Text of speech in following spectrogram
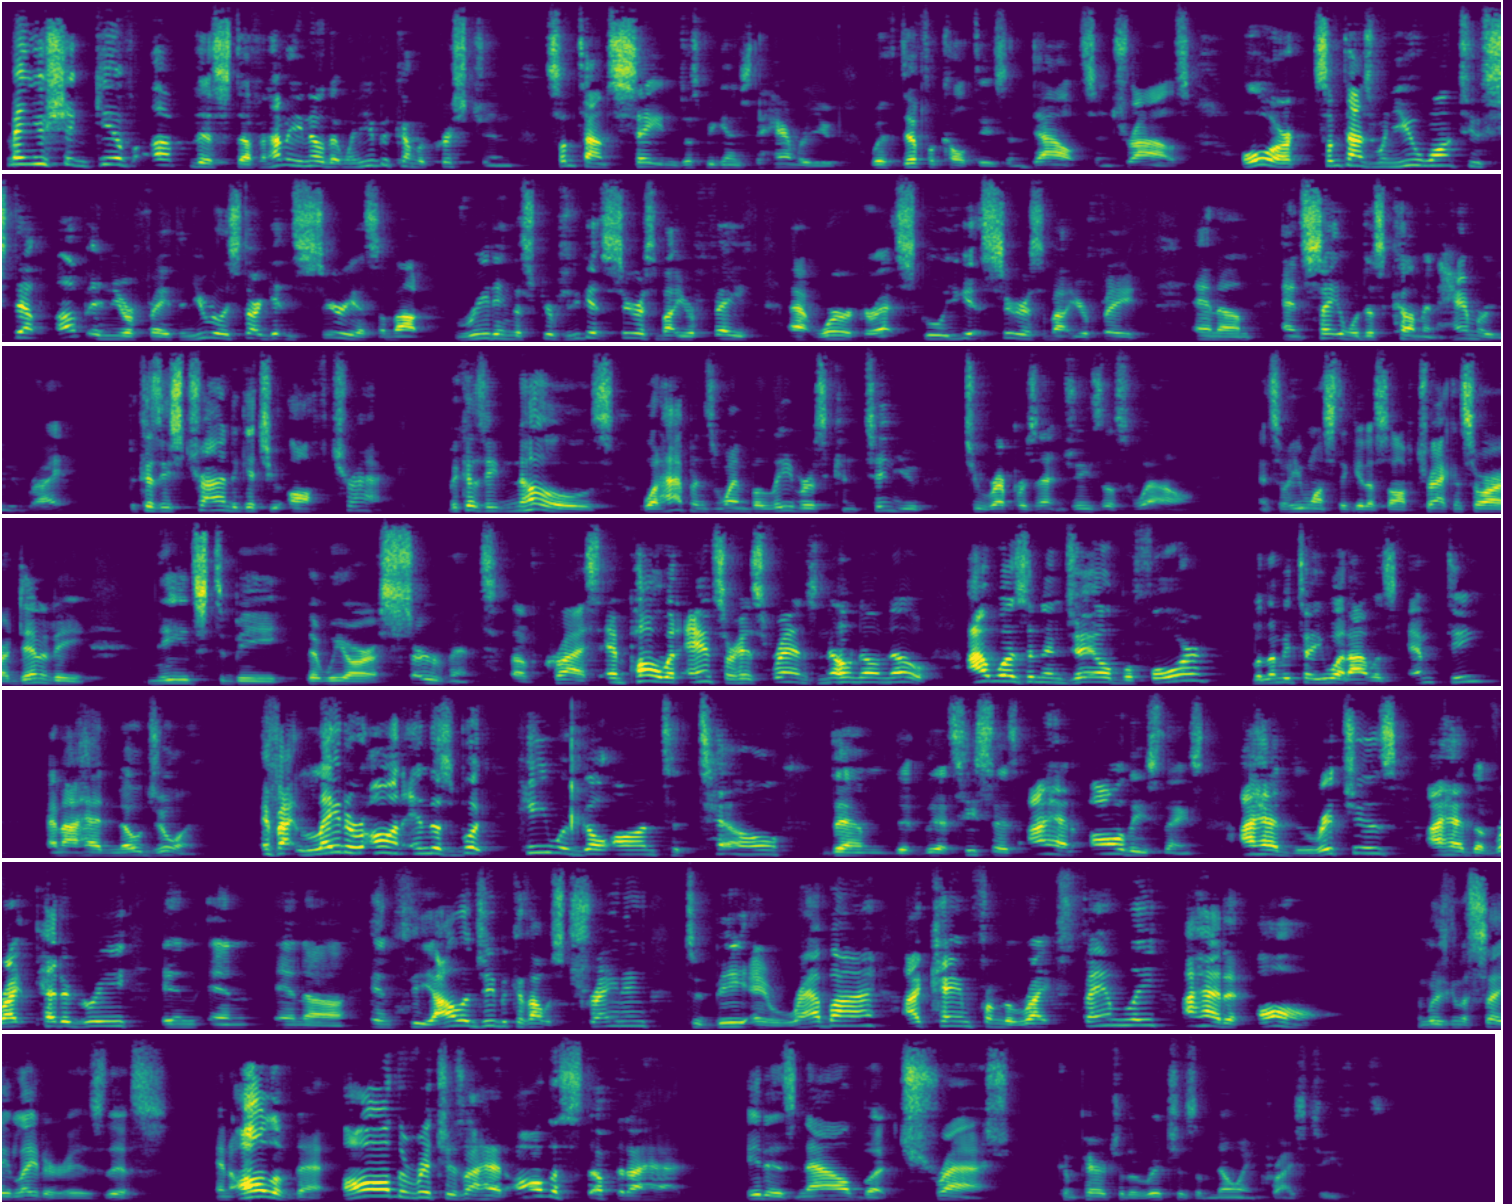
Man, you should give up this stuff. And how many know that when you become a Christian, sometimes Satan just begins to hammer you with difficulties and doubts and trials? Or sometimes when you want to step up in your faith and you really start getting serious about reading the scriptures, you get serious about your faith at work or at school, you get serious about your faith, and um, and Satan will just come and hammer you, right? Because he's trying to get you off track. Because he knows what happens when believers continue to represent Jesus well. And so he wants to get us off track. And so our identity needs to be that we are a servant of Christ. And Paul would answer his friends, No, no, no. I wasn't in jail before, but let me tell you what, I was empty and I had no joy. In fact, later on in this book, he would go on to tell them that this. He says, I had all these things. I had the riches. I had the right pedigree in, in, in, uh, in theology because I was training to be a rabbi. I came from the right family. I had it all. And what he's going to say later is this. And all of that, all the riches I had, all the stuff that I had, it is now but trash compared to the riches of knowing Christ Jesus.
